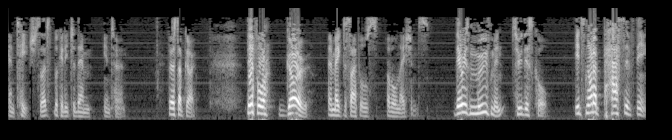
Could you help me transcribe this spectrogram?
and teach. So let's look at each of them in turn. First up, go. Therefore, go and make disciples of all nations. There is movement to this call. It's not a passive thing.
